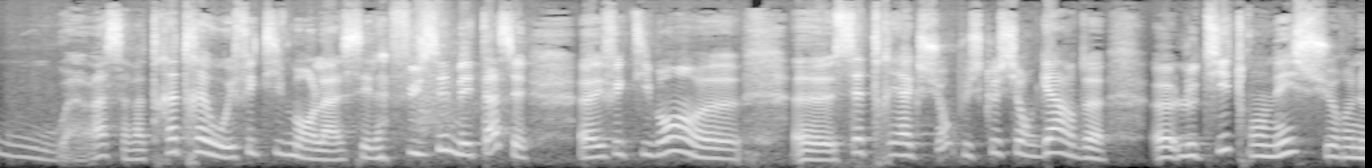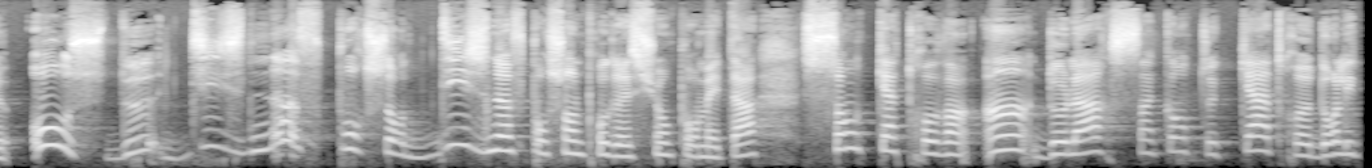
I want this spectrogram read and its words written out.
Voilà, ça va très très haut. Effectivement, là, c'est la fusée méta. C'est euh, effectivement euh, euh, cette réaction, puisque si on regarde le titre, on est sur une hausse de 19%, 19% de progression pour Meta, 181 dollars 54 dans les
